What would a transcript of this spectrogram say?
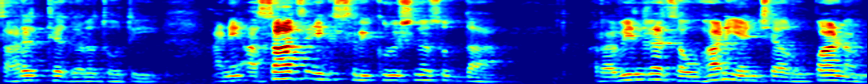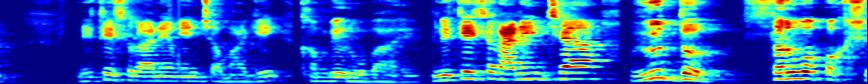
सारथ्य करत होती. आणि असाच एक श्रीकृष्णसुद्धा रवींद्र चव्हाण यांच्या रूपानं नितेश राणे यांच्या मागे खंबीर उभा आहे. नितेश राणेंच्या विरुद्ध सर्व पक्ष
